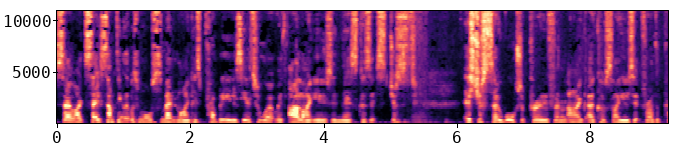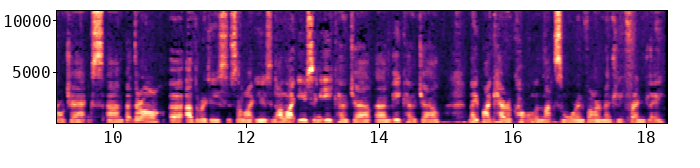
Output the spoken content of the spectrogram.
So I'd say something that was more cement like is probably easier to work with. I like using this because it's just it's just so waterproof and I of course I use it for other projects um, but there are uh, other adhesives I like using. I like using Eco Gel um, Eco Gel made by Kerakoll and that's more environmentally friendly.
